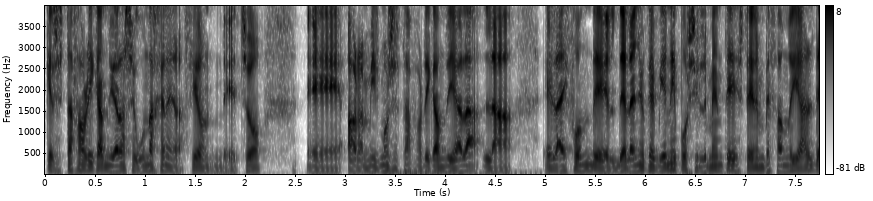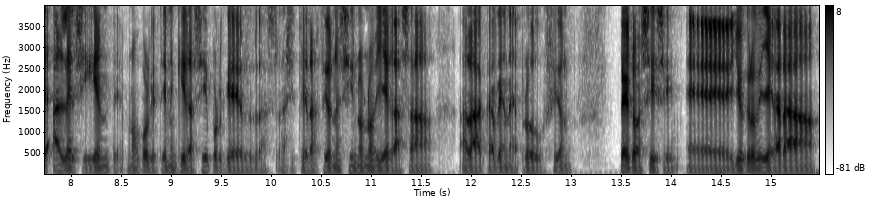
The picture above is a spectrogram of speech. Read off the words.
que se está fabricando ya la segunda generación. De hecho, eh, ahora mismo se está fabricando ya la, el iPhone del, del, año que viene y posiblemente estén empezando ya al, al del siguiente, ¿no? Porque tienen que ir así, porque las, las iteraciones, si no, no llegas a, a la cadena de producción. Pero sí, sí, eh, yo creo que llegará,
